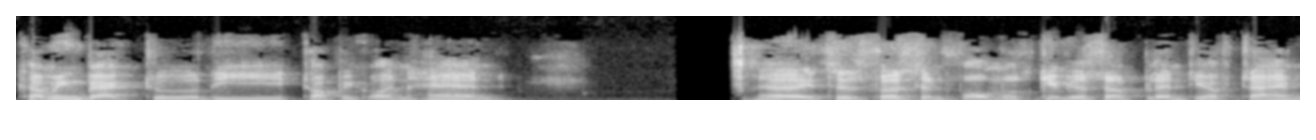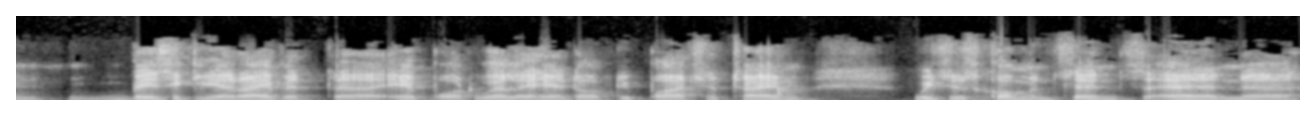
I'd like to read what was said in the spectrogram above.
coming back to the topic on hand uh, it says first and foremost, give yourself plenty of time. Basically, arrive at uh, airport well ahead of departure time, which is common sense. And uh,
